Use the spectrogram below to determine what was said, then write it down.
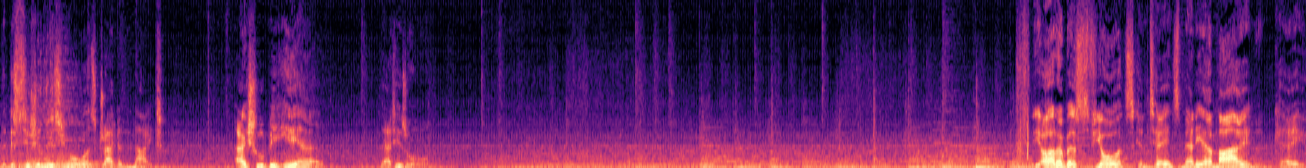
The decision is yours, Dragon Knight. I shall be here, that is all. The Orobas Fjords contains many a mine and cave.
